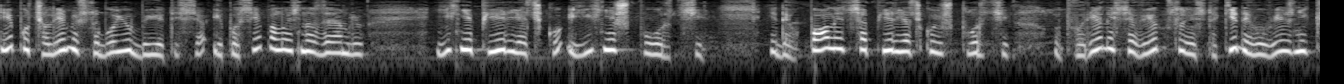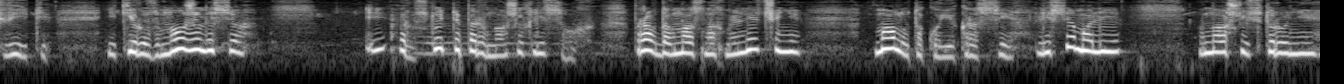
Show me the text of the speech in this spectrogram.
і почали між собою битися, і посипалось на землю їхнє пір'ячко і їхні шпорці. І де впалиться пір'ячко і шпорці, утворилися, виросли ось такі дивовижні квіти, які розмножилися і ростуть тепер в наших лісах. Правда, в нас на Хмельниччині мало такої краси. Ліси малі в нашій стороні,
